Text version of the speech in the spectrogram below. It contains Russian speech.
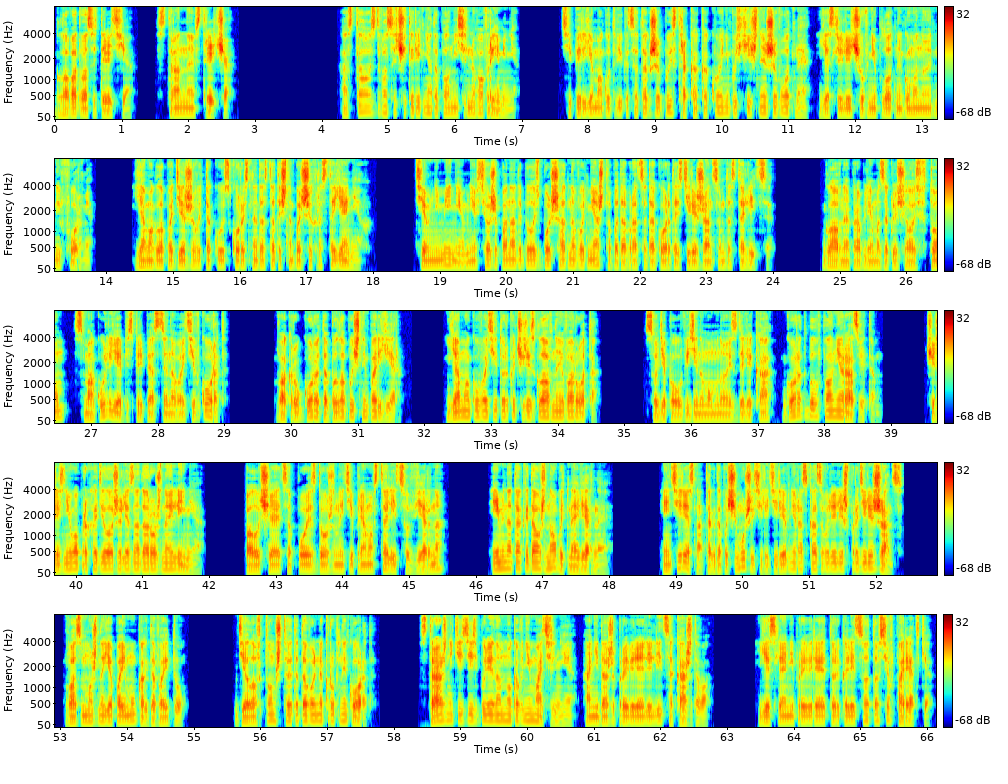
Глава 23. Странная встреча. Осталось 24 дня дополнительного времени. Теперь я могу двигаться так же быстро, как какое-нибудь хищное животное, если лечу в неплотной гуманоидной форме. Я могла поддерживать такую скорость на достаточно больших расстояниях. Тем не менее, мне все же понадобилось больше одного дня, чтобы добраться до города с дилижансом до столицы. Главная проблема заключалась в том, смогу ли я беспрепятственно войти в город. Вокруг города был обычный барьер. Я могу войти только через главные ворота. Судя по увиденному мной издалека, город был вполне развитым. Через него проходила железнодорожная линия. Получается, поезд должен идти прямо в столицу, верно? Именно так и должно быть, наверное. Интересно, тогда почему жители деревни рассказывали лишь про дилижанс? Возможно, я пойму, когда войду. Дело в том, что это довольно крупный город. Стражники здесь были намного внимательнее, они даже проверяли лица каждого. Если они проверяют только лицо, то все в порядке.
